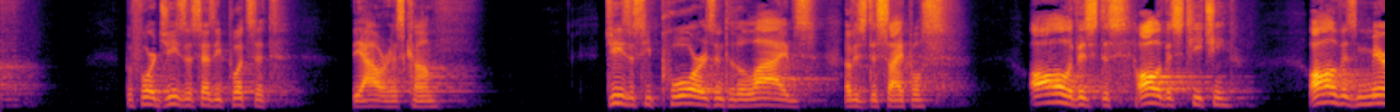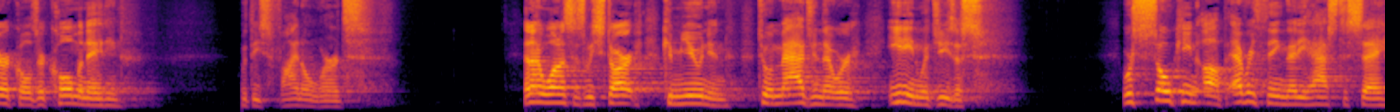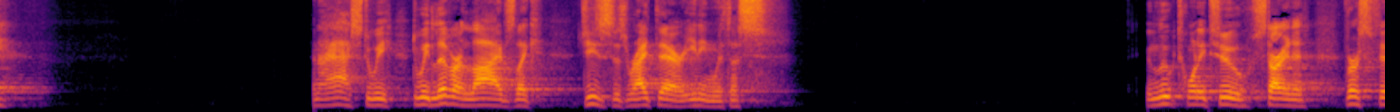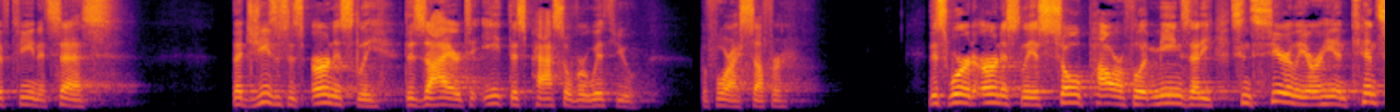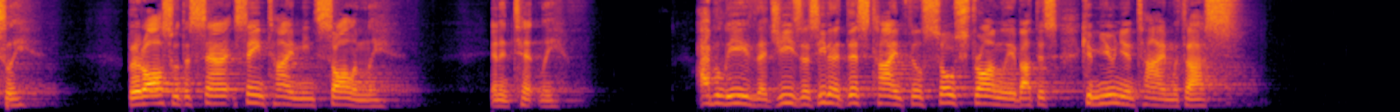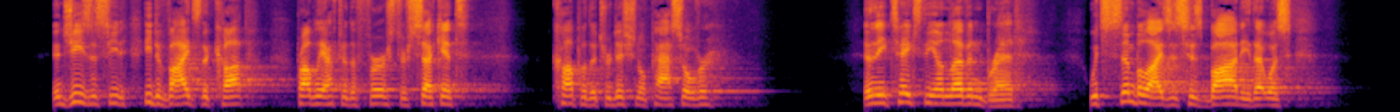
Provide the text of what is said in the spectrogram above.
before Jesus, as he puts it, the hour has come. Jesus, he pours into the lives of his disciples. All of his, all of his teaching, all of his miracles are culminating with these final words. And I want us, as we start communion, to imagine that we're eating with Jesus. We're soaking up everything that he has to say. And I ask, do we, do we live our lives like Jesus is right there eating with us? In Luke 22, starting at verse 15, it says that Jesus is earnestly desired to eat this Passover with you before I suffer. This word earnestly is so powerful, it means that he sincerely or he intensely, but also at the same time means solemnly and intently. I believe that Jesus, even at this time, feels so strongly about this communion time with us. And Jesus, he, he divides the cup, probably after the first or second cup of the traditional Passover. And then he takes the unleavened bread, which symbolizes his body that was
